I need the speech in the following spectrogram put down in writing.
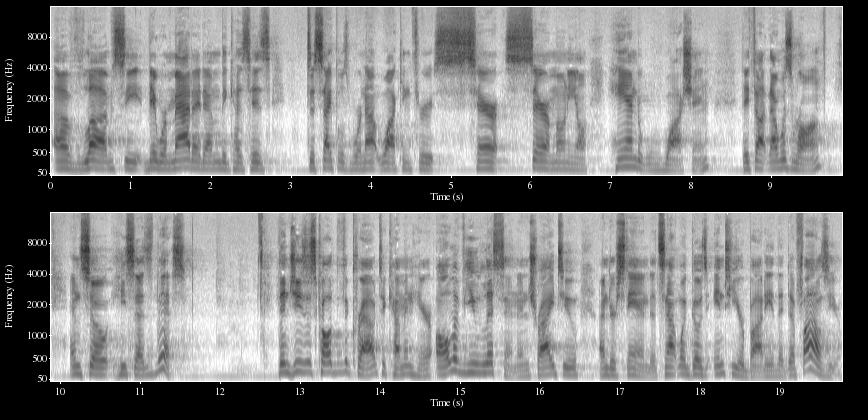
of love, see, they were mad at him because his disciples were not walking through ceremonial hand washing. They thought that was wrong. And so he says this. Then Jesus called to the crowd to come and hear. All of you listen and try to understand. It's not what goes into your body that defiles you.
